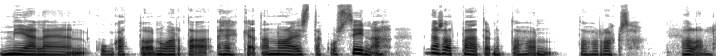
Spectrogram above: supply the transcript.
mieleen, kun katsoo nuorta hehkeätä naista kuin sinä. Mitä sä oot päätynyt tuohon Raksa-alalle?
